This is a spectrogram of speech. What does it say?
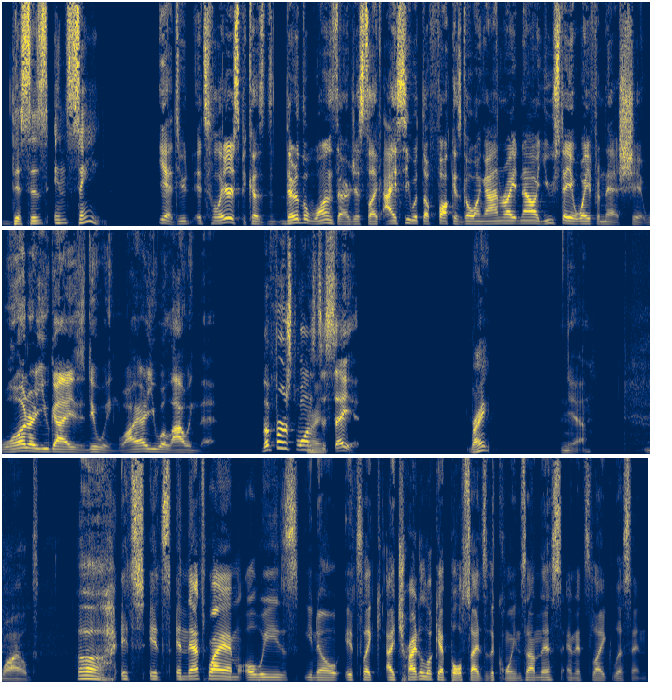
This is insane. Yeah, dude, it's hilarious because they're the ones that are just like, I see what the fuck is going on right now. You stay away from that shit. What are you guys doing? Why are you allowing that? The first ones right. to say it. Right. Yeah. Wild. Oh, it's it's and that's why I'm always, you know, it's like I try to look at both sides of the coins on this and it's like, listen,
